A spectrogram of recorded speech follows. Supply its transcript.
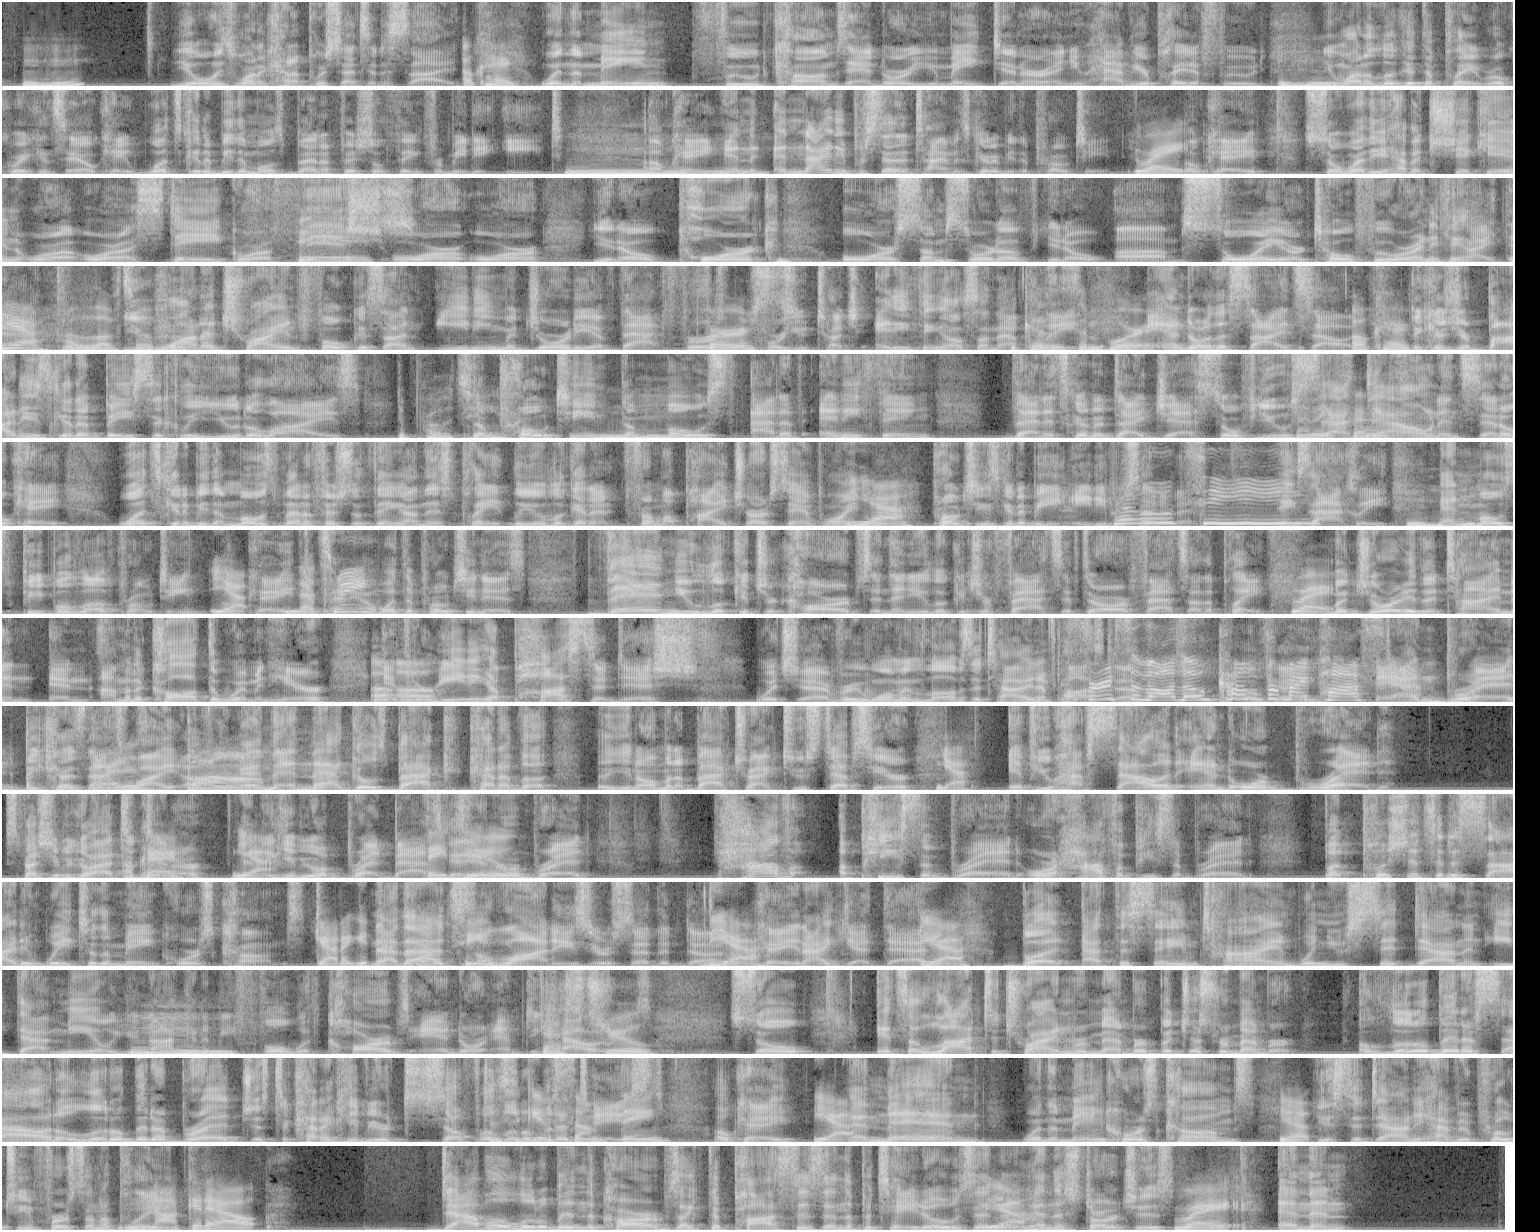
You always want to kind of push that to the side. Okay. When the main food comes and or you make dinner and you have your plate of food, Mm-hmm. you want to look at the plate real quick and say, okay, what's going to be the most beneficial thing for me to eat? Okay. And and 90% of the time it's going to be the protein. Mm. Right. Okay. So whether you have a chicken or a, or a steak or a fish, Fish. or or you know pork or some sort of you know um, soy or tofu or anything like that. Yeah, I love tofu. You want to try and focus on eating majority of that first, First. before you touch anything else on that Because plate. it's important. And or the side salad. Okay. Because your body's going to basically utilize The protein. the protein the mm-hmm. most out of anything that it's going to digest. So if you That sat down and said, okay, what's going to be the most beneficial thing on this plate? You look at it from a pie chart standpoint. Yeah. Protein is going to be 80% of it. Protein. Exactly. Mm-hmm. And most people love protein. Yep, okay. that's depending me. on what the protein is. Then you look at your carbs and then you look at your fats if there are fats on the plate. Right. Majority of the time, and, and I'm going to call out the women here, if you're eating a pasta dish, which every woman loves Italian pasta. First of all, don't come for my pasta. And bread, because that's Bread why, bomb. and, and that goes back kind of a, you know, I'm going to backtrack two steps here. Yeah. If you have salad and or bread, especially if you go out to Okay, dinner and yeah. they give you a bread basket and or bread, have a piece of bread or half a piece of bread, but push it to the side and wait till the main course comes. Gotta get now that that's protein. a lot easier said than done. Yeah. Okay, and I get that. Yeah. But at the same time, when you sit down and eat that meal, you're not going to be full with carbs and or empty Mm. That's calories. true. So it's a lot to try and remember, but just remember. A little bit of salad, a little bit of bread, just to kind of give yourself a Just little bit of something. taste. Okay. Yeah. And then when the main course comes, Yep. you sit down, you have your protein first on a plate Knock it out. dabble a little bit in the carbs, like the pastas and the potatoes and, Yeah. the, and the starches. Right. And then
